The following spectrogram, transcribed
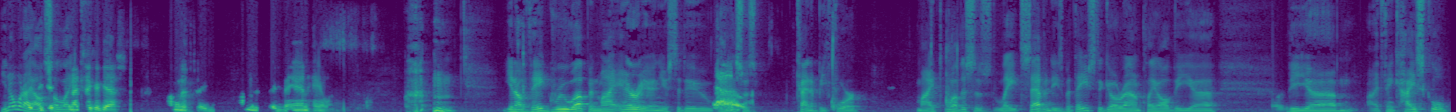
You know what I also Can I like? take a guess? I'm going to say I'm going to say Van Halen. you know, they grew up in my area and used to do. Well, this was kind of before my. Well, this is late '70s, but they used to go around and play all the uh, the um, I think high school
